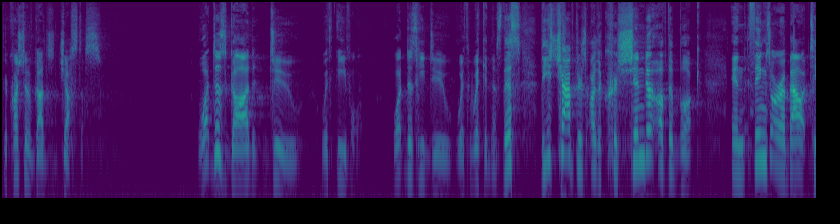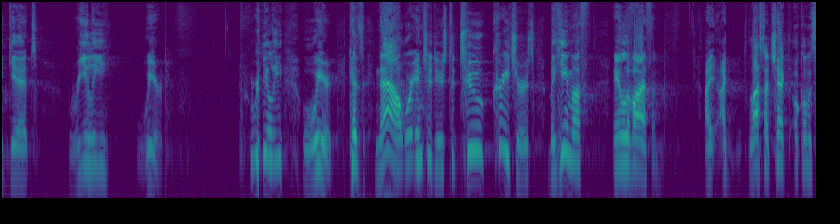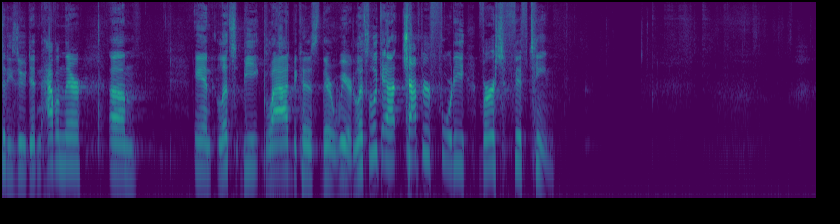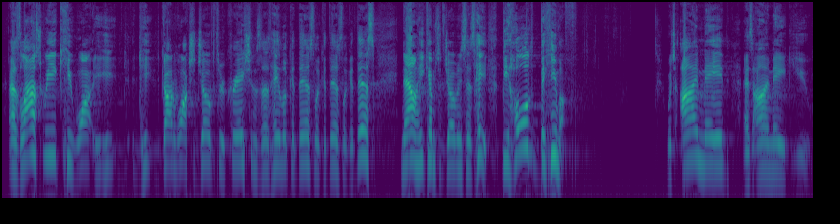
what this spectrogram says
the question of God's justice. What does God do with evil? What does he do with wickedness? This, these chapters are the crescendo of the book, and things are about to get really weird. really weird. Because now we're introduced to two creatures, Behemoth and Leviathan. I, I, last I checked, Oklahoma City Zoo didn't have them there. Um, and let's be glad because they're weird. Let's look at chapter 40, verse 15. As last week, he, he, he, God walks Job through creation and says, Hey, look at this, look at this, look at this. Now he comes to Job and he says, Hey, behold Behemoth, which I made as I made you.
